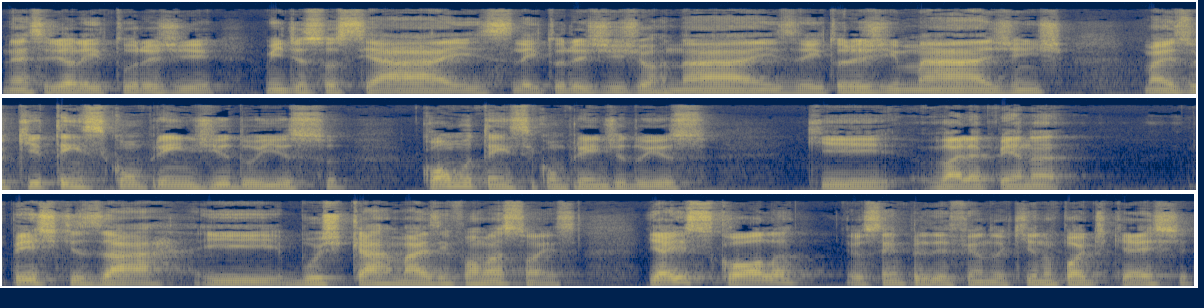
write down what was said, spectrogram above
né? seja leituras de mídias sociais, leituras de jornais, leituras de imagens, mas o que tem se compreendido isso como tem se compreendido isso, que vale a pena pesquisar e buscar mais informações. E a escola, eu sempre defendo aqui no podcast,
